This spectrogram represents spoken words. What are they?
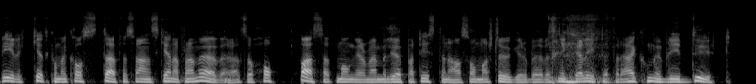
virket kommer kosta för svenskarna framöver. Alltså hoppas att många av de här miljöpartisterna har sommarstugor och behöver snickra lite för det här kommer bli dyrt.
